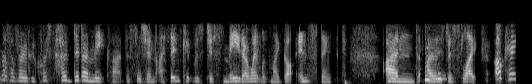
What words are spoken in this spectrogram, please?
that's a very good question. How did I make that decision? I think it was just made. I went with my gut instinct, and I was just like, okay,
